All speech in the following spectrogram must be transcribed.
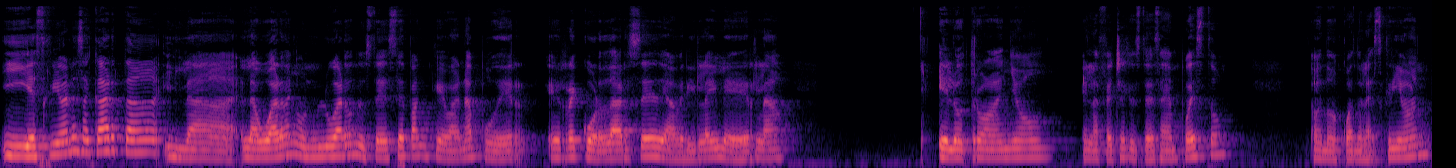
Y escriban esa carta y la, la, guardan en un lugar donde ustedes sepan que van a poder eh, recordarse de abrirla y leerla el otro año en la fecha que ustedes hayan puesto o no, cuando la escriban.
